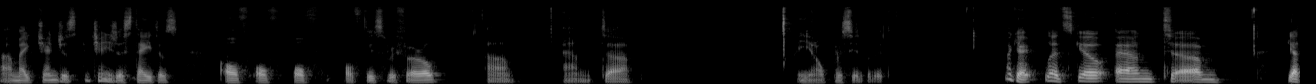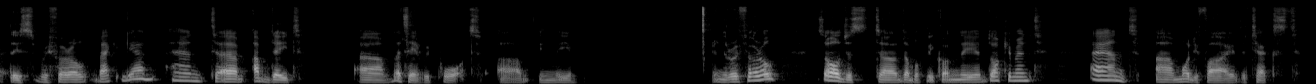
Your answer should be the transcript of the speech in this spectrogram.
uh, make changes, and change the status of, of, of, of this referral um, and uh, you know proceed with it. Okay, let's go and um, get this referral back again and uh, update, uh, let's say, a report uh, in the in the referral. So I'll just uh, double click on the document and uh, modify the text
